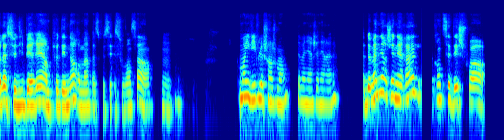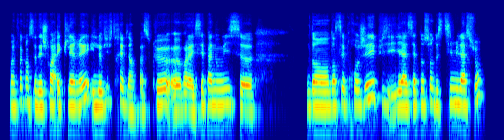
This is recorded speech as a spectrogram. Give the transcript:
voilà, se libérer un peu des normes, hein, parce que c'est souvent ça. Hein. Hmm. Comment ils vivent le changement de manière générale? De manière générale, quand c'est des choix, une fois quand c'est des choix éclairés, ils le vivent très bien parce que euh, voilà, ils s'épanouissent. Euh, dans, dans ces projets. Et puis, il y a cette notion de stimulation.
